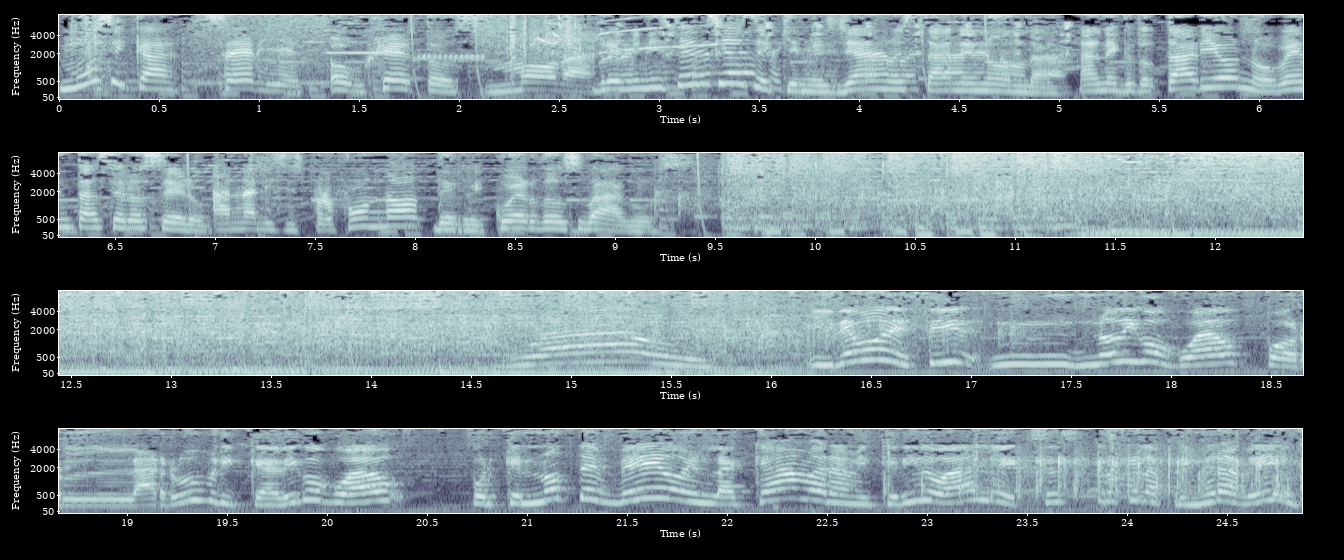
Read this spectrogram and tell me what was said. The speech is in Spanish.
Música, series, objetos, moda, reminiscencias de quienes ya no están en onda. Anecdotario 9000. Análisis profundo de recuerdos vagos. ¡Wow! Y debo decir, mm, no digo wow por la rúbrica, digo wow porque no te veo en la cámara, mi querido Alex. Es creo que la primera vez.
